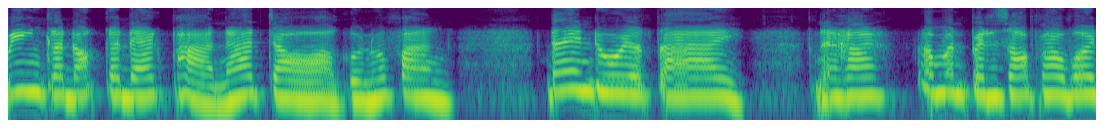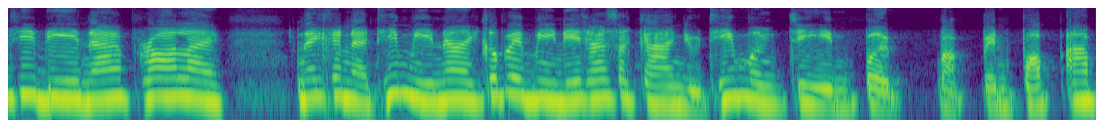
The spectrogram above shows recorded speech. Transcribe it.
วิ่งกระดอกกระแดกผ่านหน้าจอคุณผู้ฟัง ได้ดูจะตายนะคะแล้วมันเป็นซอฟต์พาวเวอร์ที่ดีนะ เพราะอะไรในขณะที่มีเนยก็ไปมีนิทรรศการอยู่ที่เมืองจีน เปิดแบบเป็นป๊อปอัพ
